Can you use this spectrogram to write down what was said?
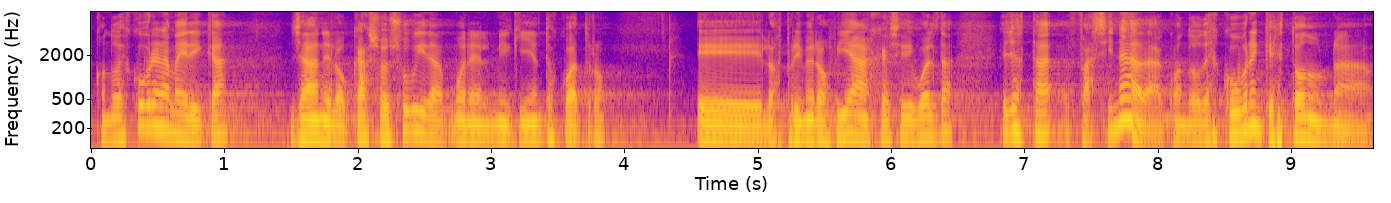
Cuando descubren América, ya en el ocaso de su vida, bueno, en el 1504, eh, los primeros viajes y de vuelta, ella está fascinada cuando descubren que es toda una...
